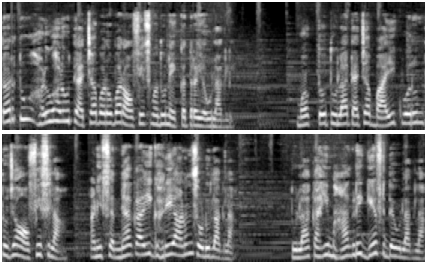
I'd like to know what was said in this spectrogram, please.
तर तू हळूहळू त्याच्याबरोबर ऑफिसमधून एकत्र येऊ लागली. मग तो तुला त्याच्या बाईकवरून तुझ्या ऑफिसला आणि संध्याकाळी घरी आणून सोडू लागला. तुला काही महागडी गिफ्ट देऊ लागला.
